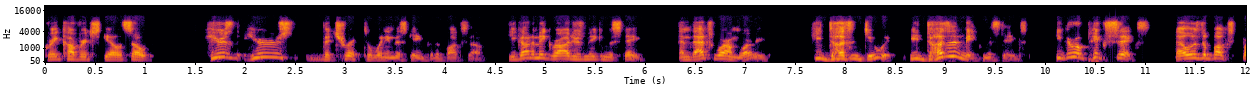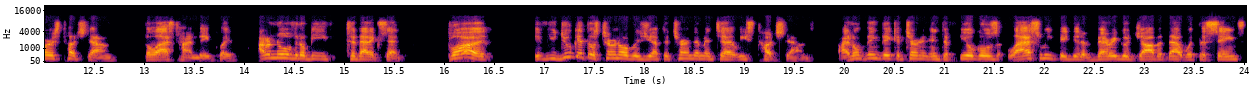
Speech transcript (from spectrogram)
Great coverage skills. So here's here's the trick to winning this game for the Bucks, though. You got to make Rodgers make a mistake, and that's where I'm worried. He doesn't do it. He doesn't make mistakes. He threw a pick six. That was the Bucks' first touchdown the last time they played. I don't know if it'll be to that extent, but if you do get those turnovers, you have to turn them into at least touchdowns. I don't think they could turn it into field goals. Last week they did a very good job at that with the Saints,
